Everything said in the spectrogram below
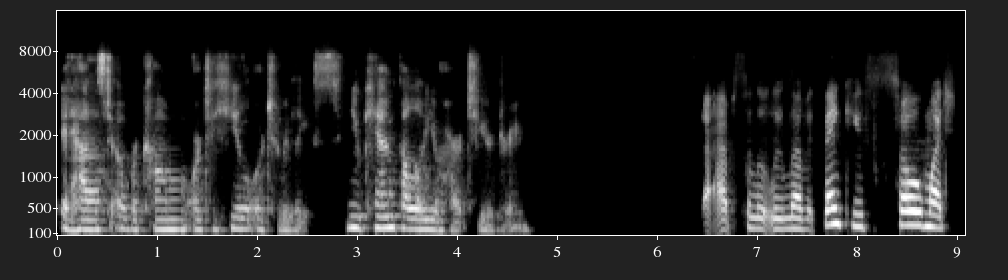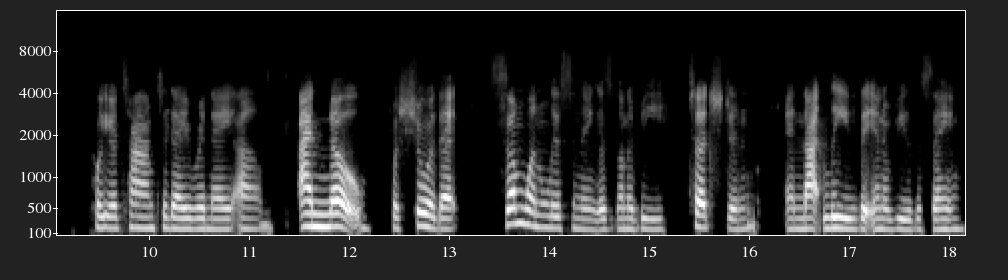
it has to overcome or to heal or to release. You can follow your heart to your dream. I absolutely love it. Thank you so much for your time today, Renee. Um, I know for sure that someone listening is going to be touched and and not leave the interview the same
